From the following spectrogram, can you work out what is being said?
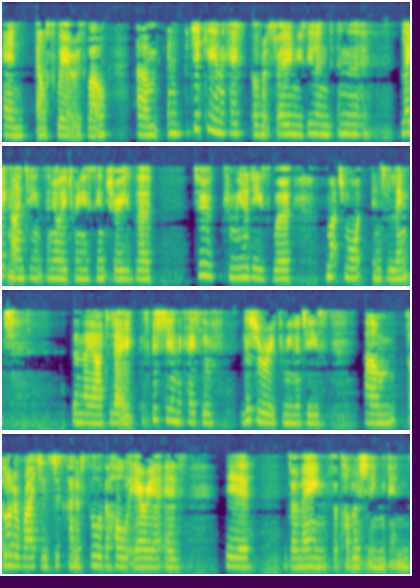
and elsewhere as well. Um, and particularly in the case of Australia and New Zealand, in the late 19th and early 20th century, the two communities were much more interlinked than they are today, especially in the case of literary communities. Um, a lot of writers just kind of saw the whole area as their domain for publishing, and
